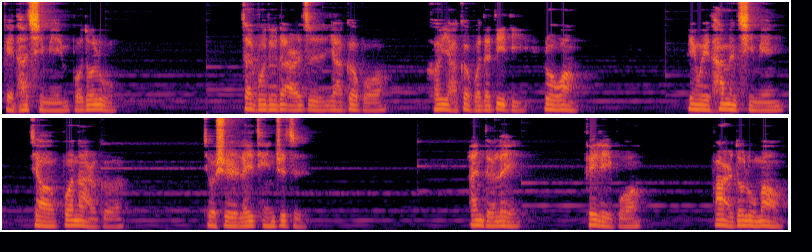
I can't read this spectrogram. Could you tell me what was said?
给他起名伯多禄，在伯德的儿子雅各伯和雅各伯的弟弟若望，并为他们起名。叫波纳尔格，就是雷霆之子；安德肋、腓里伯、巴尔多路茂、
